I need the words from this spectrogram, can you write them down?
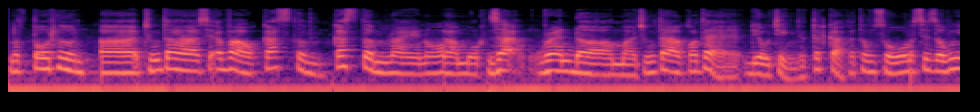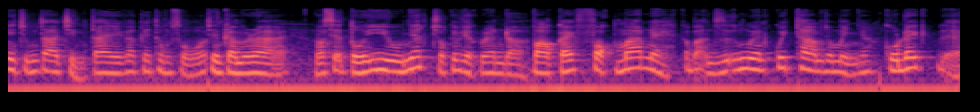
nó tốt hơn à, chúng ta sẽ vào custom. Custom này nó là một dạng render mà chúng ta có thể điều chỉnh được tất cả các thông số. Nó sẽ giống như chúng ta chỉnh tay các cái thông số trên camera ấy. nó sẽ tối ưu nhất cho cái việc render. Vào cái format này các bạn giữ nguyên QuickTime cho mình nhé codec để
